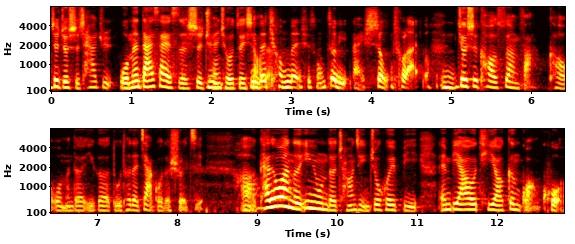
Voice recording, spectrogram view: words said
这就是差距。我们 die size 是全球最小的，你的成本是从这里来省出来的，嗯，就是靠算法，靠我们的一个独特的架构的设计。啊 c a t One 的应用的场景就会比 NB-IoT 要更广阔，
